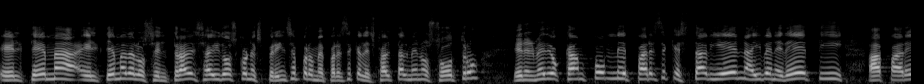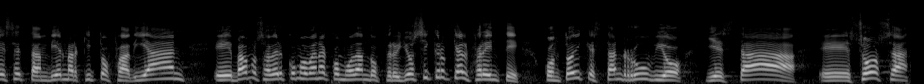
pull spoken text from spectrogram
el tema, el tema de los centrales, hay dos con experiencia, pero me parece que les falta al menos otro. En el medio campo me parece que está bien, ahí Benedetti, aparece también Marquito Fabián. Eh, vamos a ver cómo van acomodando, pero yo sí creo que al frente, con todo y que están Rubio y está eh, Sosa,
